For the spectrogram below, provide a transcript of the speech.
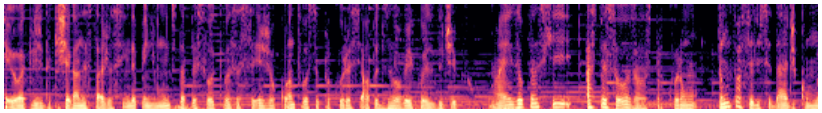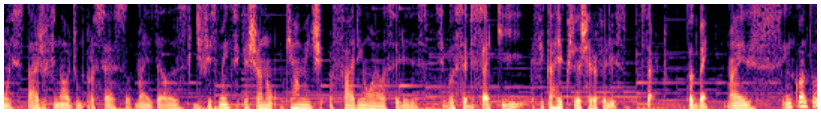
Eu acredito que chegar no estágio assim depende muito da pessoa que você seja, o quanto você procura se autodesenvolver e coisas do tipo. Mas eu penso que as pessoas, elas procuram tanto a felicidade como o estágio final de um processo, mas elas dificilmente se questionam o que realmente fariam elas felizes. Se você disser que ficar rico te deixaria feliz, certo, tudo bem. Mas enquanto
